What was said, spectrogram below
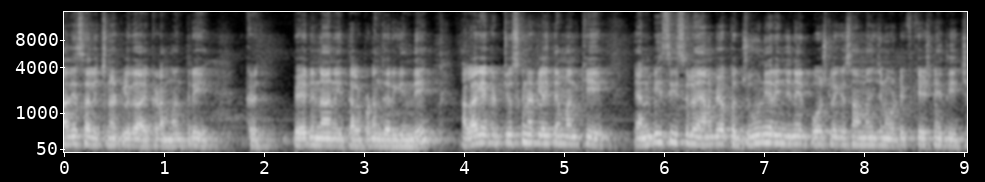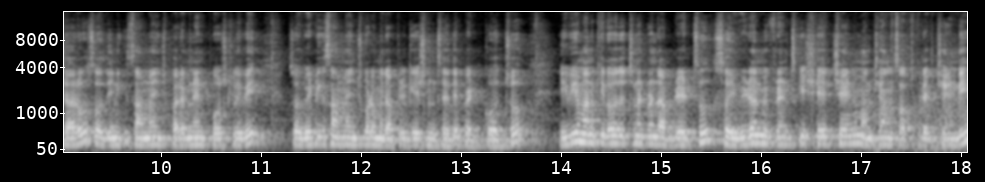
ఆదేశాలు ఇచ్చినట్లుగా ఇక్కడ మంత్రి ఇక్కడ పేరు నాని తెలపడం జరిగింది. అలాగే ఇక్కడ చూసుకున్నట్లయితే మనకి ఎన్బీసీసీలో ఎనభై ఒక్క జూనియర్ ఇంజనీర్ పోస్టులకి సంబంధించిన నోటిఫికేషన్ అయితే ఇచ్చారు. సో దీనికి సంబంధించి పర్మనెంట్ పోస్టులు ఇవి. సో వీటికి సంబంధించి కూడా మీరు అప్లికేషన్స్ అయితే పెట్టుకోవచ్చు. ఇవి మనకి ఈరోజు వచ్చినటువంటి అప్డేట్స్. సో ఈ వీడియోని మీ ఫ్రెండ్స్కి షేర్ చేయండి. మన ఛానల్ సబ్స్క్రైబ్ చేయండి.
